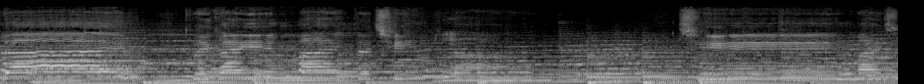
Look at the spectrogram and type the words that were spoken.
待，推开阴霾的晴朗，情埋在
